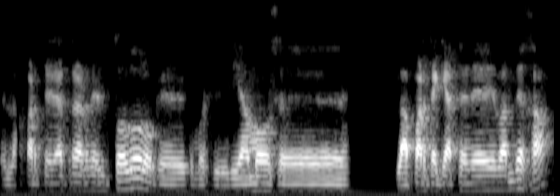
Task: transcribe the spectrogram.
en la parte de atrás del todo, lo que, como si diríamos, eh, la parte que hace de bandeja,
